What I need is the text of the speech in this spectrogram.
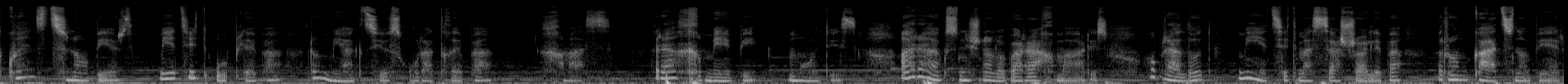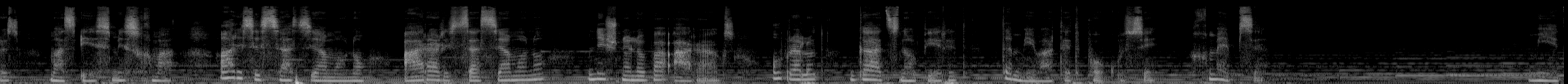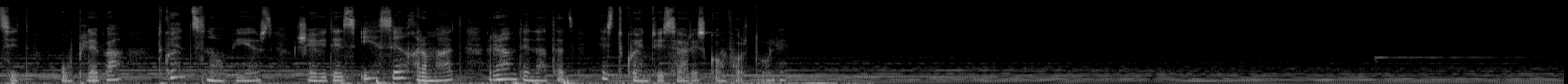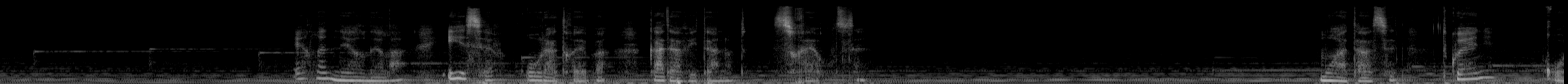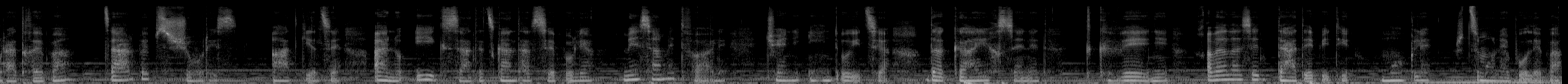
თქვენს ცნობიერს მიეცით უფლება, რომ მიაქციოს ყურადღება ხმას. რა ხმები მოდის? არა აქვს ნიშნულობა რა ხმა არის. უბრალოდ მიეცით მას საშუალება, რომ გაცნობიეროს მას ისმის ხმა. არის ეს სასიამოვნო, არ არის სასიამოვნო, მნიშვნელობა არ აქვს. უბრალოდ გაცნობიერეთ და მიმართეთ ფოკუსი ხმებზე. მიეცით უფლება თქვენ ცნობიერს შევიდეს ისე ღრმად, რამდენადაც ეს თქვენთვის არის კომფორტული. ისევ ყურადღება გადავიტანოთ სხეულზე. მოათავსეთ თქვენი ყურადღება წარბებს შორის ადგილზე, ანუ იქ, სადაც განთავსებულია მესამე თვალი, ჩვენი ინტუიცია და გაიხსენეთ თქვენი ყველაზე დადებითი მოკლე რწმუნებულება.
